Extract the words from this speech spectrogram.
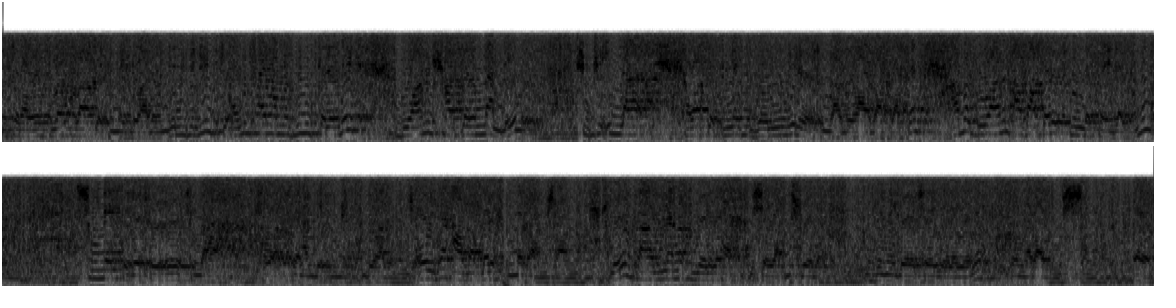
Mesela Resulullah salat etmek duadan önce. Biz dedik ki onu saymamızın sebebi duanın şartlarından değil. Çünkü illa salat etmek zorunlu bir Resulullah duaya başlarken. Ama duanın adapları kısmında sayacağız onu sünnettir Resulullah'a selam getirmek duadan önce. O yüzden kısmında kalmış anlamda görüyor musun? Alimler nasıl böyle farklı bir şey yapmış böyle? Üzerine göre şey göre göre onlara evet.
